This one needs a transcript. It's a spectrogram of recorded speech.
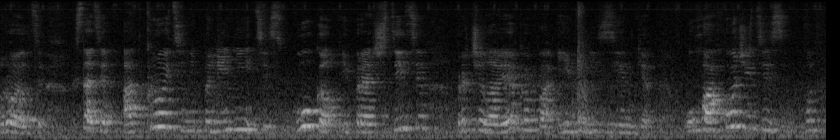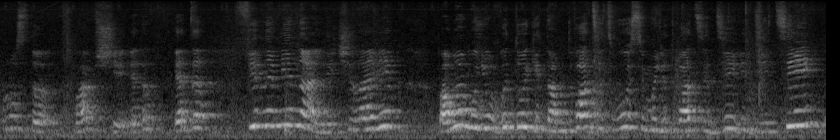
роялти. Кстати, откройте, не поленитесь, Google и прочтите про человека по имени Зингер. Ухохочетесь вот просто вообще. Это, это феноменальный человек. По-моему, у него в итоге там 28 или 29 детей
